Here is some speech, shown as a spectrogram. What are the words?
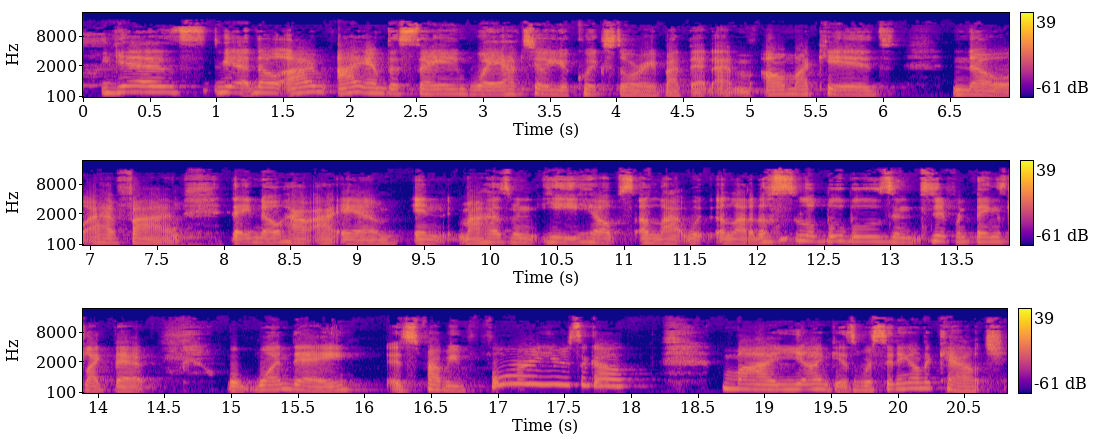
yes, yeah, no, I'm I am the same way. I have to tell you a quick story about that. I'm, all my kids know I have five. They know how I am, and my husband he helps a lot with a lot of those little boo boos and different things like that. Well, one day, it's probably four years ago, my youngest, we're sitting on the couch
